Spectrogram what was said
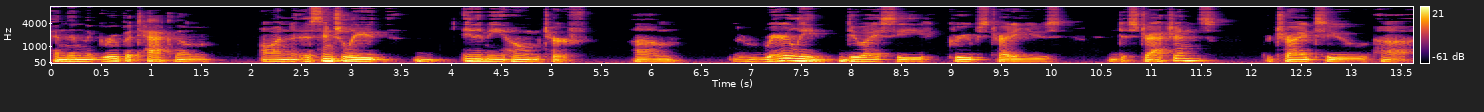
and then the group attack them on essentially enemy home turf. Um, rarely do I see groups try to use distractions or try to uh,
